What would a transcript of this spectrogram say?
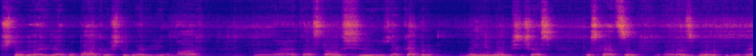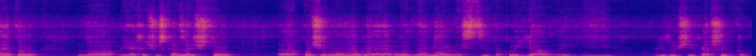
Что говорили Абу Бакр, что говорили Умар. Это осталось э, за кадром. Мы не будем сейчас пускаться в разбор именно этого, но я хочу сказать, что Э, очень много в одномерности такой явной и ведущей к ошибкам,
